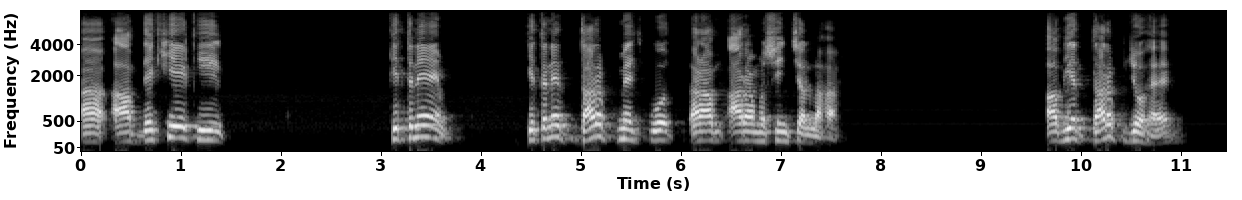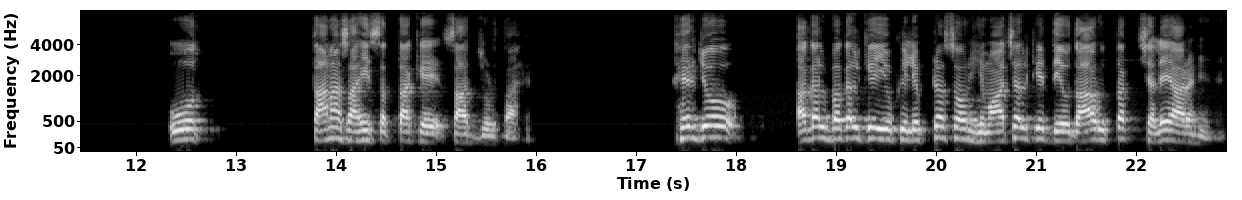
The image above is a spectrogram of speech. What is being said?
आ, आप देखिए कि कितने कितने दर्प में वो आराम आरा मशीन चल रहा है। अब ये दर्प जो है, वो तानाशाही सत्ता के साथ जुड़ता है। फिर जो अगल बगल के यूकिलिप्टस और हिमाचल के देवदार तक चले आ रहे हैं,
